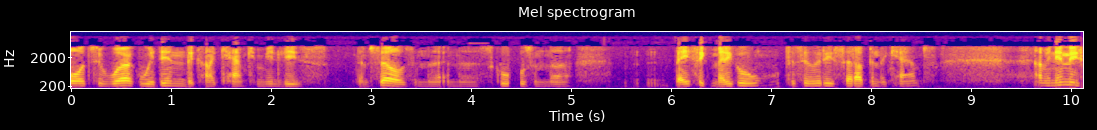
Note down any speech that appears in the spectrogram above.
or to work within the kind of camp communities themselves in the, the schools and the basic medical facilities set up in the camps. I mean, in these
